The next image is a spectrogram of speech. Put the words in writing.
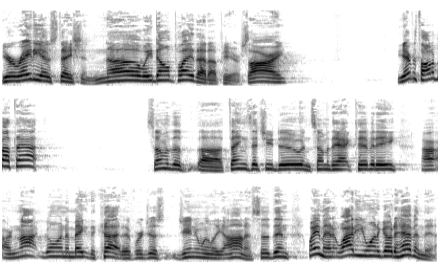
your radio station, no, we don't play that up here. Sorry. You ever thought about that? some of the uh, things that you do and some of the activity are, are, not going to make the cut if we're just genuinely honest. So then, wait a minute, why do you want to go to heaven then?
